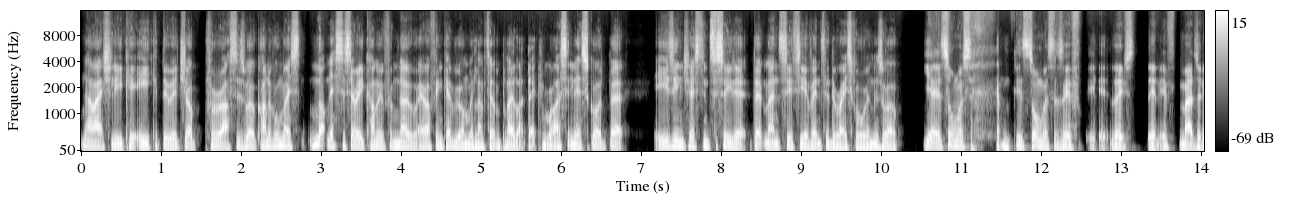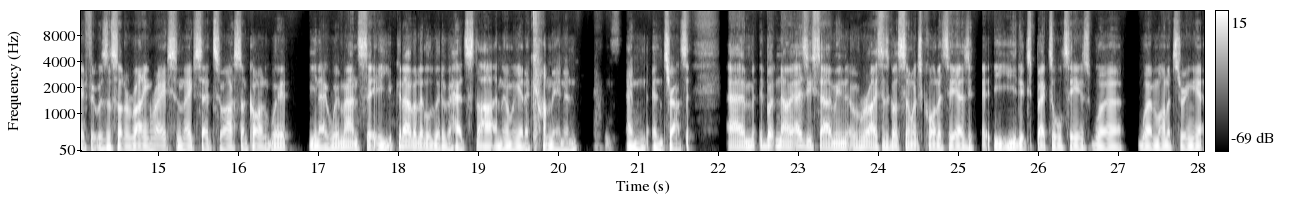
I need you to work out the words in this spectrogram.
no, actually, he could, he could, do a job for us as well. Kind of almost not necessarily coming from nowhere. I think everyone would love to have a player like Declan Rice in their squad, but it is interesting to see that that Man City have entered the race for him as well. Yeah, it's almost it's almost as if they've if imagine if it was a sort of running race and they've said to us, "I'm going, we're you know we're Man City. You can have a little bit of a head start, and then we're going to come in and and and trounce it." Um, but no, as you say, I mean, Rice has got so much quality as you'd expect. All teams were were monitoring it.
